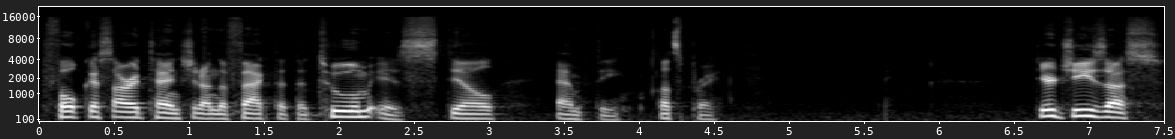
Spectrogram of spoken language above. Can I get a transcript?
focus our attention on the fact that the tomb is still empty. Let's pray. Dear Jesus,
